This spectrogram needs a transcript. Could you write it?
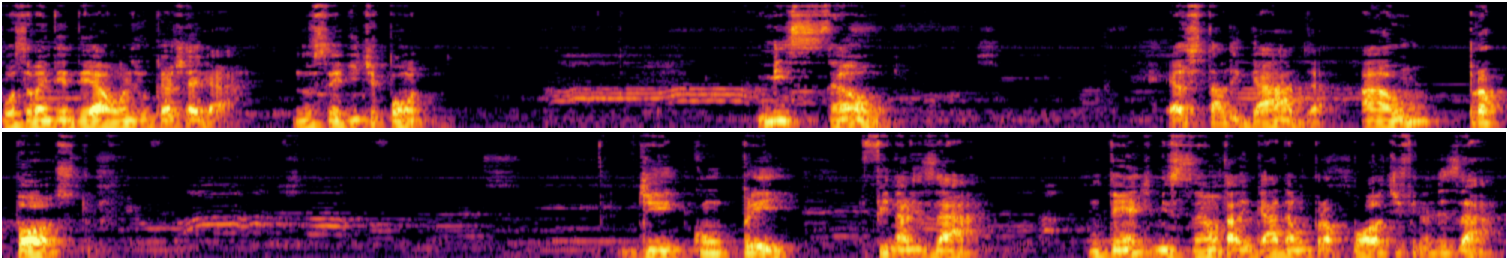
você vai entender aonde eu quero chegar. No seguinte ponto. Missão ela está ligada a um propósito de cumprir, finalizar. Entende? Missão está ligada a um propósito de finalizar.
